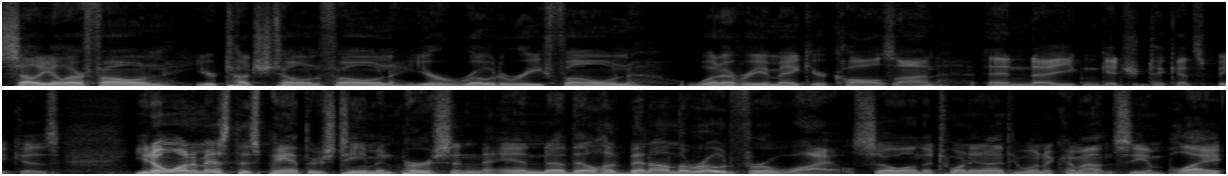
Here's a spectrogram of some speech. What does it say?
cellular phone, your touch tone phone, your rotary phone, whatever you make your calls on, and uh, you can get your tickets because you don't want to miss this Panthers team in person, and uh, they'll have been on the road for a while. So on the 29th, you want to come out and see them play.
